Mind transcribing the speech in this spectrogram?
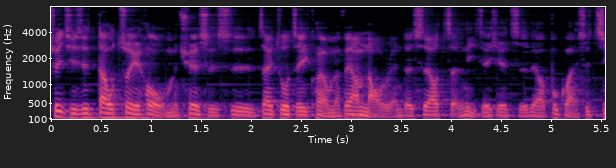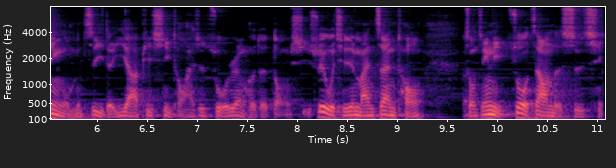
所以其实到最后，我们确实是在做这一块，我们非常恼人的是要整理这些资料，不管是进我们自己的 ERP 系统，还是做任何的东西。所以我其实蛮赞同总经理做这样的事情，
